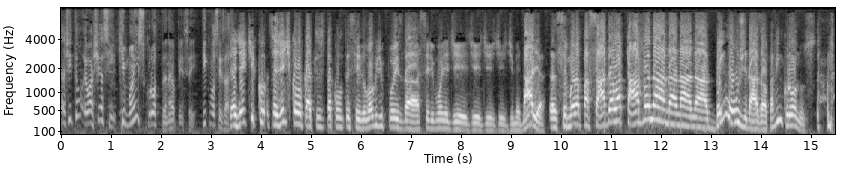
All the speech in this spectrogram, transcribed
Eu achei, tão, eu achei assim, que mãe escrota, né? Eu pensei. O que, que vocês Se acham? a, gente, se a gente colocar que isso está acontecendo logo depois da cerimônia de, de, de, de, de medalha, a semana passada ela tava na, na, na, na- bem longe da asa, ela tava em Cronos.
